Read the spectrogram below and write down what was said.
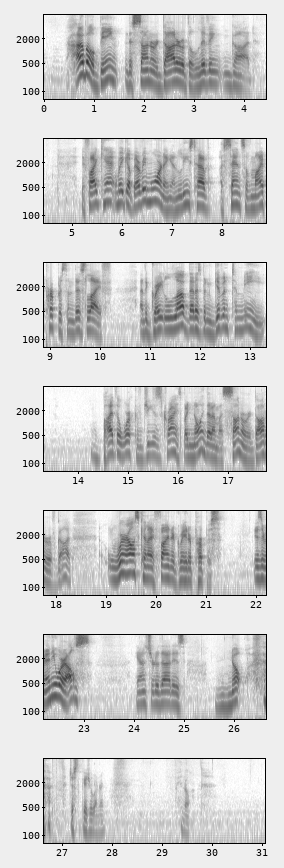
how about being the son or daughter of the living God? If I can't wake up every morning and at least have a sense of my purpose in this life and the great love that has been given to me by the work of Jesus Christ, by knowing that I'm a son or a daughter of God, where else can I find a greater purpose? Is there anywhere else? The answer to that is no. Just in case you're wondering. You know.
